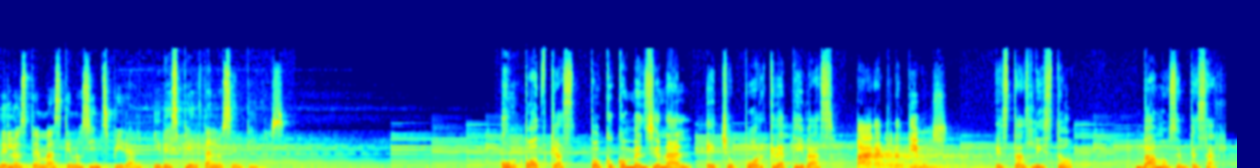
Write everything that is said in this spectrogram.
de los temas que nos inspiran y despiertan los sentidos. Un podcast poco convencional hecho por creativas para creativos. ¿Estás listo? Vamos a empezar.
